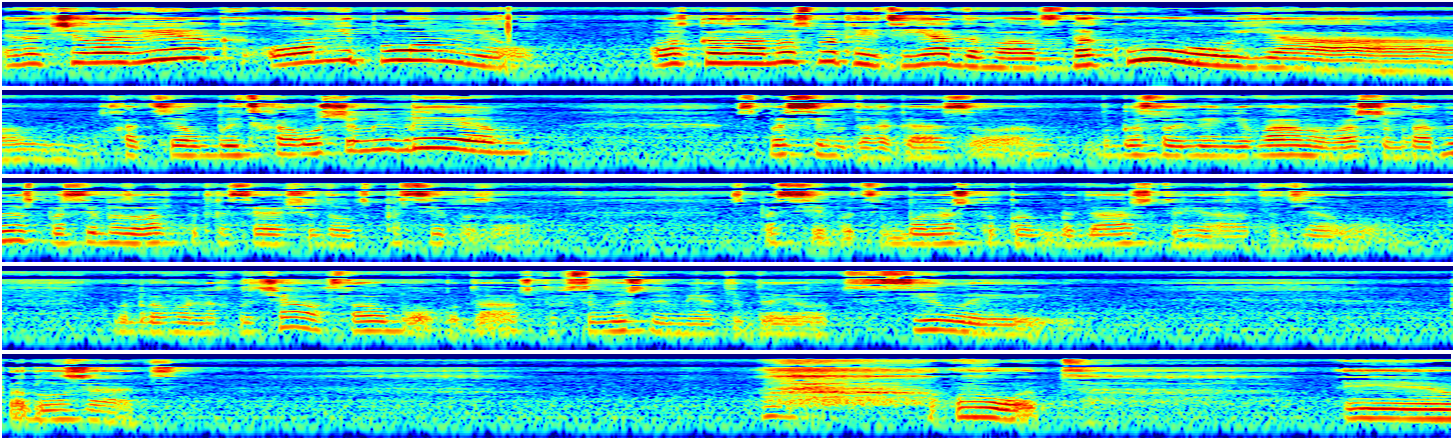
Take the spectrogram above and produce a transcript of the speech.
Этот человек, он не помнил. Он сказал, ну смотрите, я давал сдаку, я хотел быть хорошим евреем. Спасибо, дорогая Зоя. Благословение вам и вашим родным. Спасибо за ваш потрясающий друг. Спасибо, Зоя. Спасибо. Тем более, что как бы, да, что я это делаю в добровольных началах. Слава Богу, да, что Всевышний мне это дает силы продолжать. Вот. И,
